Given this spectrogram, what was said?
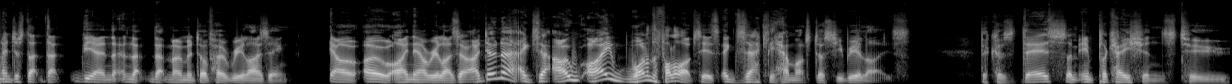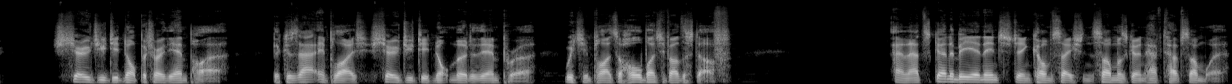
and just that that yeah, and, that, that moment of her realizing, oh oh, I now realize. I don't know exactly. I, I one of the follow ups is exactly how much does she realize, because there's some implications to Shoju did not betray the empire, because that implies Shoju did not murder the emperor, which implies a whole bunch of other stuff. And that's going to be an interesting conversation. Someone's going to have to have somewhere.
